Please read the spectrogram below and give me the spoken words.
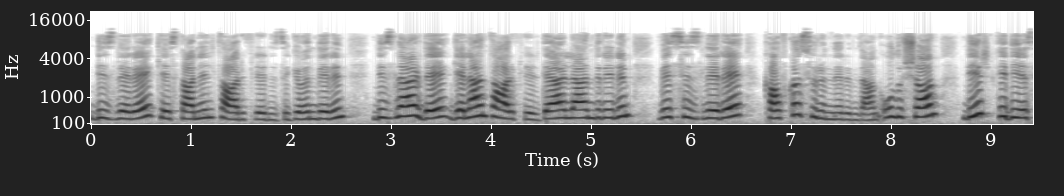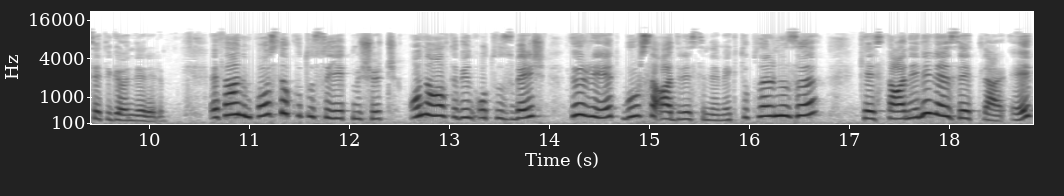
bizlere kestaneli tariflerinizi gönderin. Bizler de gelen tarifleri değerlendirelim ve sizlere Kafkas ürünlerinden oluşan bir hediye seti gönderelim. Efendim posta kutusu 73 16035 Hürriyet Bursa adresine mektuplarınızı kestaneli lezzetler et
